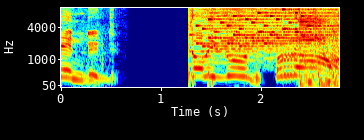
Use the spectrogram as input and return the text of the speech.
Splendid! Jolly good! Raw!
